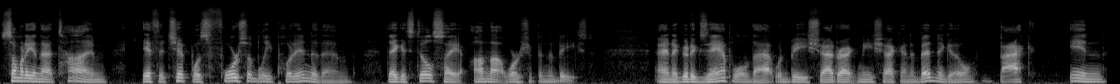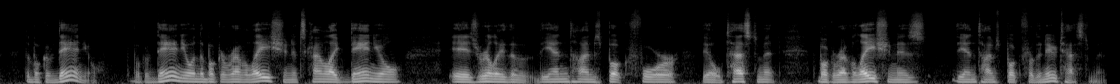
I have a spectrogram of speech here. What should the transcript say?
somebody in that time if the chip was forcibly put into them they could still say, I'm not worshiping the beast. And a good example of that would be Shadrach, Meshach, and Abednego back in the book of Daniel. The book of Daniel and the book of Revelation, it's kind of like Daniel is really the, the end times book for the Old Testament. The book of Revelation is the end times book for the New Testament.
